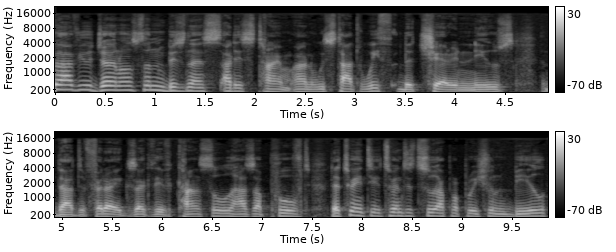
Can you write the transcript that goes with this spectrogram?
To have you join us on business at this time and we start with the cheering news that the Federal Executive Council has approved the 2022 appropriation bill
